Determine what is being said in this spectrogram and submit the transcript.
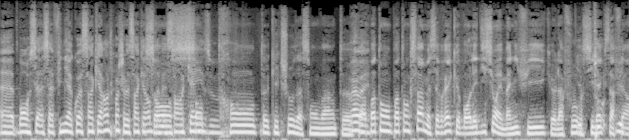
euh, bon ça, ça finit à quoi 140 je pense que j'avais 140 t'avais 115 ou 130 quelque chose à 120 euh, Ouais, pas, ouais. pas tant pas tant que ça mais c'est vrai que bon l'édition est magnifique la Il four Silex tout- a il fait un,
